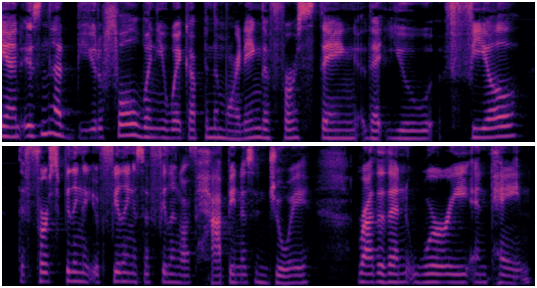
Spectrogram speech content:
And isn't that beautiful when you wake up in the morning? The first thing that you feel the first feeling that you're feeling is a feeling of happiness and joy rather than worry and pain.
